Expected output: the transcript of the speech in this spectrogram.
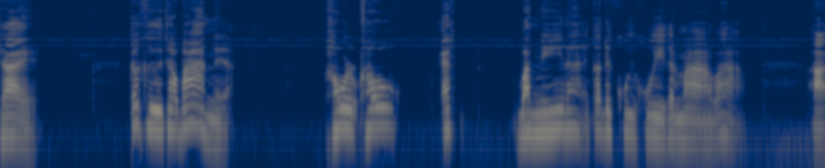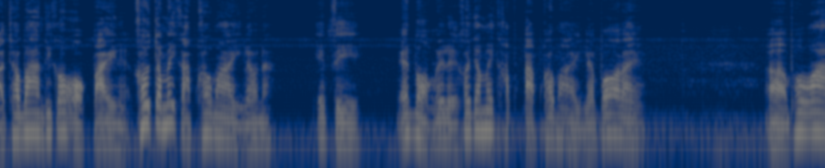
ใช่ ก็คือชาวบ้านเนี่ยเขาเขาแอดวันนี้นะ ก็ได้คุยคุยกันมาว่า อ่า ชาวบ้านที่เขาออกไปเนี่ยเขาจะไม่กลับเข้ามาอีกแล้วนะเอฟซีแอดบอกเลยเลยเขาจะไม่ขับกลับเข้ามาอีกแล้วเพราะอะไรอ่าเพราะว่า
